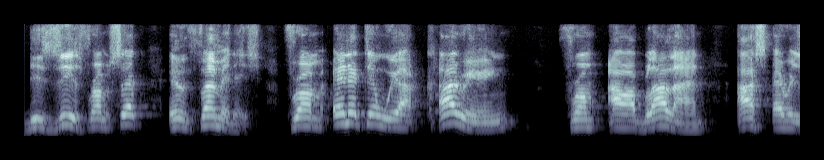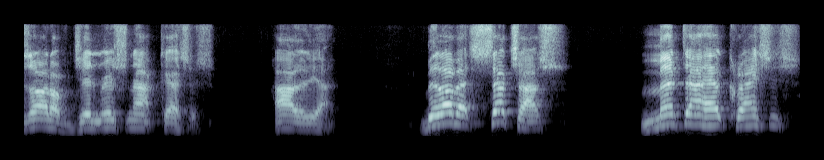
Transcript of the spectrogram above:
disease, from such infirmities, from anything we are carrying from our bloodline as a result of generational curses. Hallelujah. Beloved, such as mental health crisis,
